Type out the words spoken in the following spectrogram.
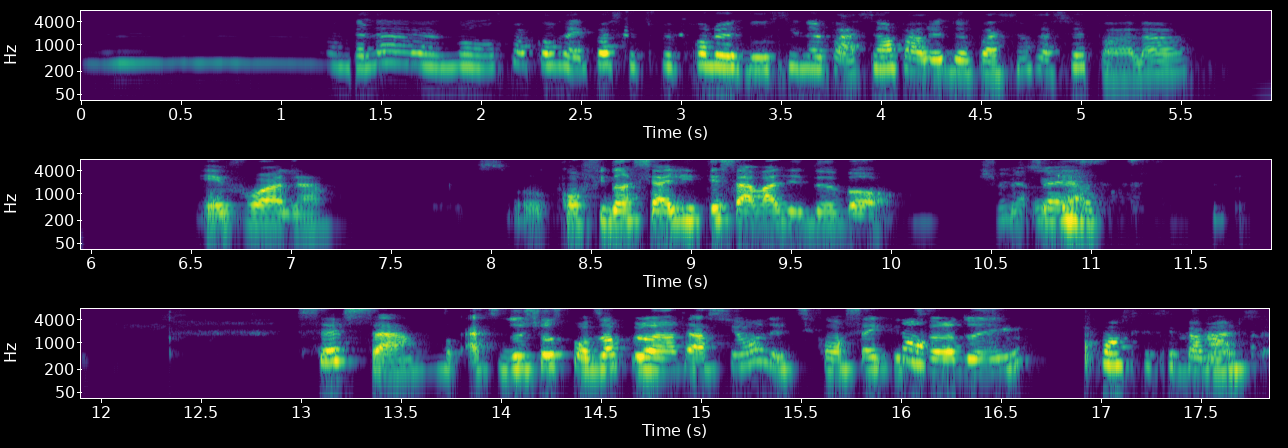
Hmm, non, mais là, non, c'est pas correct parce que tu peux prendre un dossier d'un patient, parler d'un patient, ça se fait pas, là. Et voilà. Confidentialité, ça va des deux bords. Je c'est ça. Donc, as-tu d'autres choses pour dire pour l'orientation, des petits conseils que tu voudrais donner? Je pense que c'est pas mal ça.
